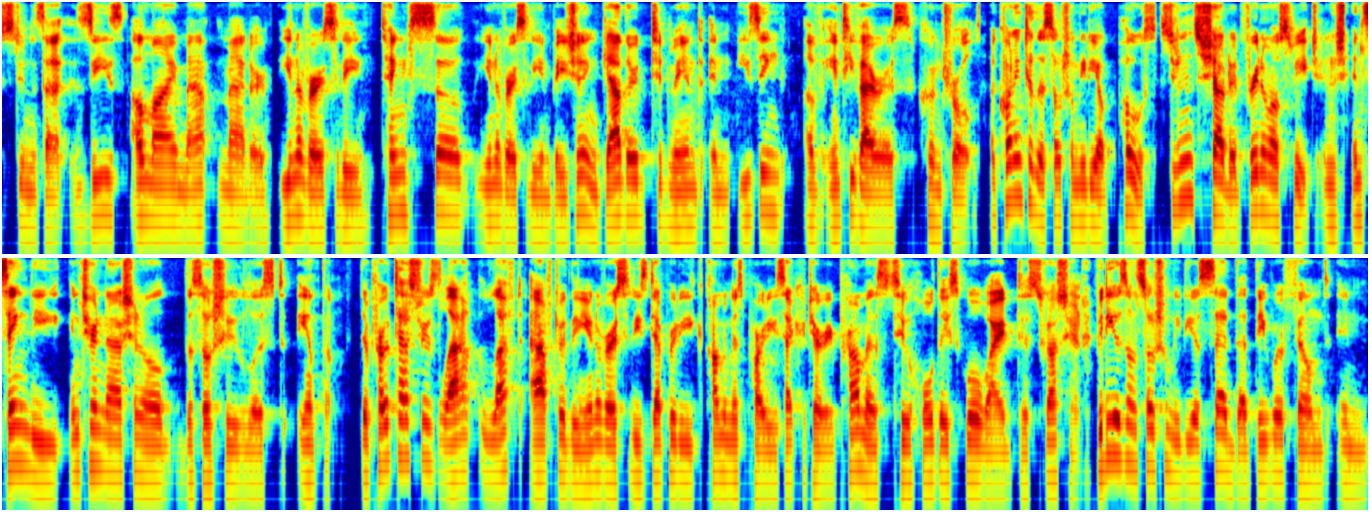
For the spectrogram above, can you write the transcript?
students at Z's Alma Mater University, Tsinghua University in Beijing gathered to demand an easing of antivirus controls. According to the social media post, students shouted freedom of speech and, and sang the international the socialist anthem. The protesters la- left after the university's deputy Communist Party secretary promised to hold a school-wide discussion. Videos on social media said that they were filmed in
